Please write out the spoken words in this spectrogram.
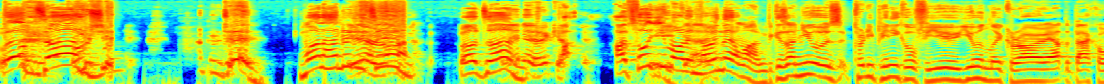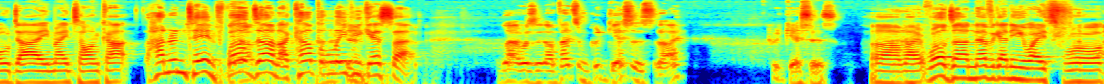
Well done! Oh, shit. 110. 110! Yeah, right. Well done. Yeah, okay. I thought you you might have known that one because I knew it was pretty pinnacle for you. You and Luke Rowe out the back all day, made time cut. 110th. Well Yeah. done. I can't believe you guessed that. That was. I've had some good guesses today. Good guesses. Oh, mate. Well done navigating your way through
